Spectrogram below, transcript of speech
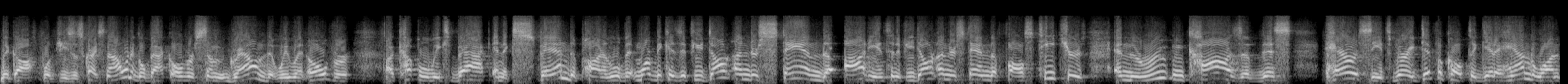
the gospel of Jesus Christ. Now I want to go back over some ground that we went over a couple of weeks back and expand upon it a little bit more because if you don't understand the audience and if you don't understand the false teachers and the root and cause of this heresy, it's very difficult to get a handle on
